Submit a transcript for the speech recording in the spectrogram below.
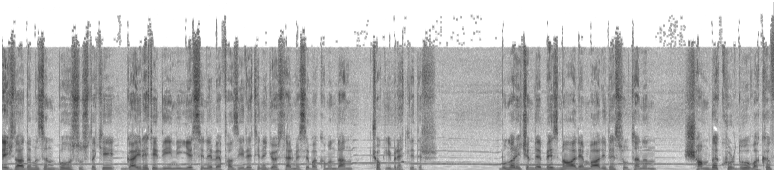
ecdadımızın bu husustaki gayret-i diniyesini ve faziletini göstermesi bakımından çok ibretlidir. Bunlar içinde Bezmi Alem Valide Sultan'ın Şam'da kurduğu vakıf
